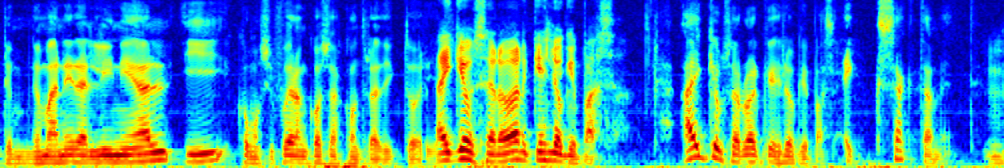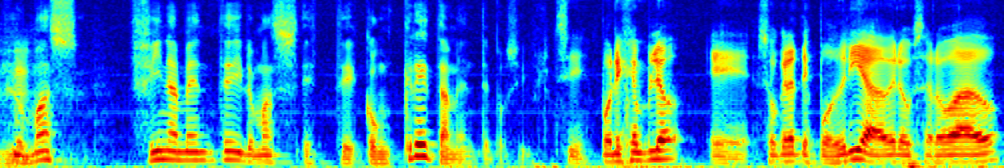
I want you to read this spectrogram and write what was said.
de, manera lineal y como si fueran cosas contradictorias. Hay que observar qué es lo que pasa. Hay que observar qué es lo que pasa, exactamente. Lo más finamente y lo más este, concretamente posible. Sí, por ejemplo, eh, Sócrates podría haber observado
